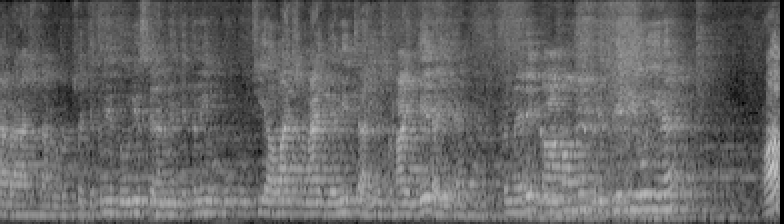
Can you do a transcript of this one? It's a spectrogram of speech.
कर रहा है चारों रूप से जितनी दूरी से हमें जितनी ऊँची आवाज़ सुनाई देनी चाहिए सुनाई दे रही है तो मेरे कानों में वृद्धि भी हुई है और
